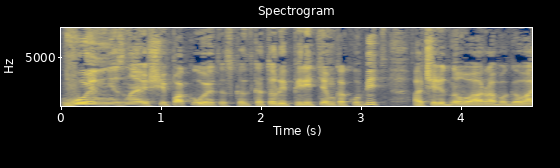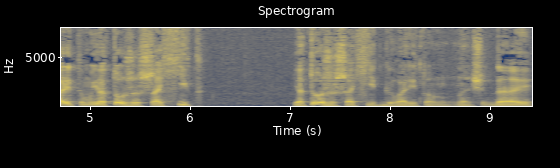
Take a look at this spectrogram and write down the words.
воин, не знающий покоя, так сказать, который перед тем, как убить очередного араба, говорит ему, я тоже шахид. Я тоже шахид, говорит он, значит, да, и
